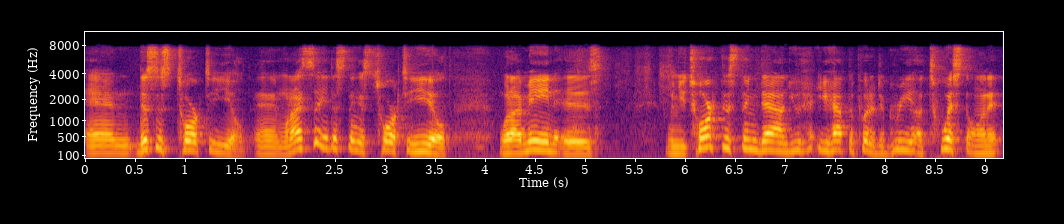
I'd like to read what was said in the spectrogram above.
and this is torque to yield. And when I say this thing is torque to yield, what I mean is when you torque this thing down, you, you have to put a degree, a twist on it.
